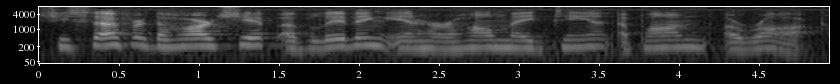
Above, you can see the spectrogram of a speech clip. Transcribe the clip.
She suffered the hardship of living in her homemade tent upon a rock.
